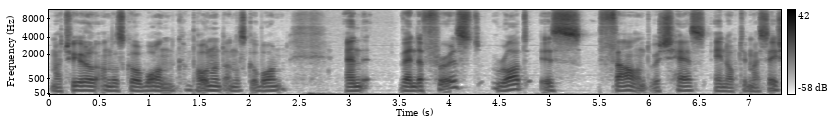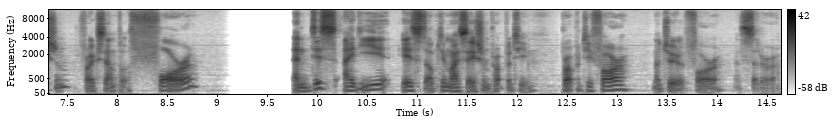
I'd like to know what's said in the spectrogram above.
material underscore 1, component underscore 1. And when the first rod is found which has an optimization, for example 4, then this ID is the optimization property. Property 4, material 4, etc.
